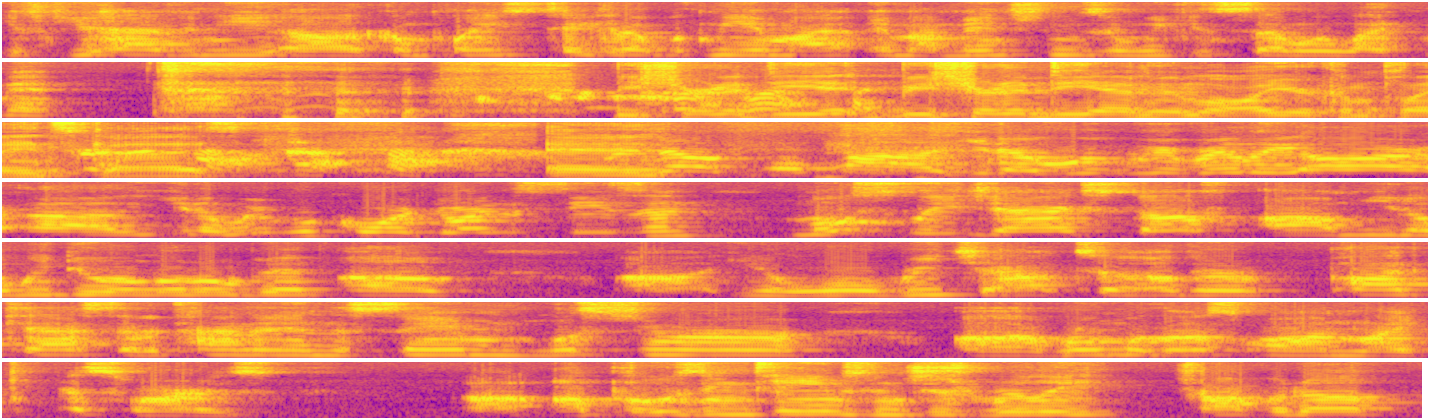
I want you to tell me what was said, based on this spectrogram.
if you have any uh, complaints, take it up with me in my in my mentions, and we can settle like men. Be sure to D- be sure to DM him all your complaints, guys. And no, uh, you know, we, we really are. Uh, you know, we record during the season, mostly Jag stuff. Um, you know, we do a little bit of. Uh, you know, we'll reach out to other podcasts that are kind of in the same listener uh, room with us on, like, as far as uh, opposing teams and just really chop it up.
